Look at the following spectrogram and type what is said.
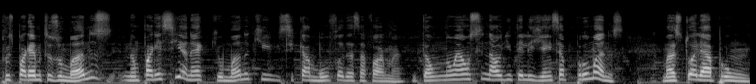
Para os parâmetros humanos, não parecia, né? Que humano que se camufla dessa forma. Então não é um sinal de inteligência para humanos. Mas se tu olhar para um,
